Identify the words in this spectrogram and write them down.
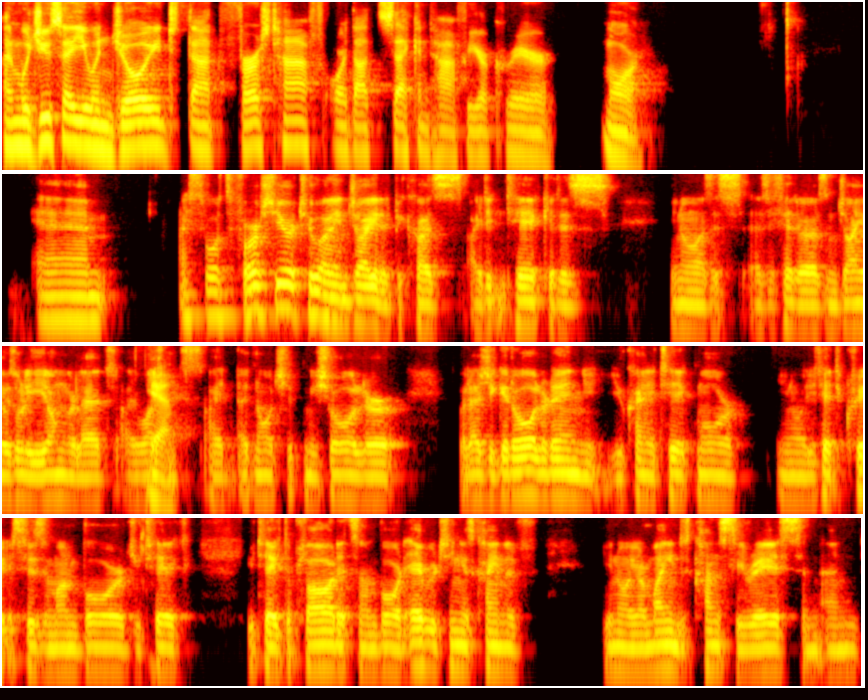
And would you say you enjoyed that first half or that second half of your career more? Um, I suppose the first year or two I enjoyed it because I didn't take it as you know, as I, as I said, I was enjoying. I was only a younger lad. I wasn't. Yeah. I, I had no chip in my shoulder. But as you get older, then you, you kind of take more. You know, you take the criticism on board. You take you take the plaudits on board. Everything is kind of, you know, your mind is constantly racing, and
